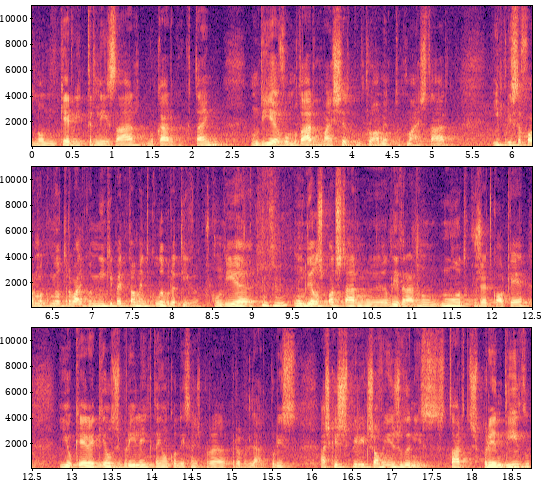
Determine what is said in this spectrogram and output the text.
não me quero eternizar no cargo que tenho, um dia vou mudar, mais cedo provavelmente do que mais tarde, e por isso a forma como eu trabalho com a minha equipa é totalmente colaborativa, porque um dia uhum. um deles pode estar-me a liderar num, num, outro projeto qualquer e eu quero é que eles brilhem, que tenham condições para, para brilhar. Por isso, acho que este espírito jovem ajuda nisso, estar desprendido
